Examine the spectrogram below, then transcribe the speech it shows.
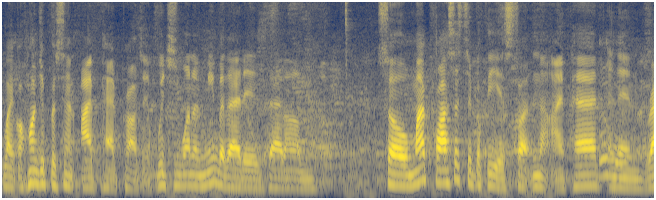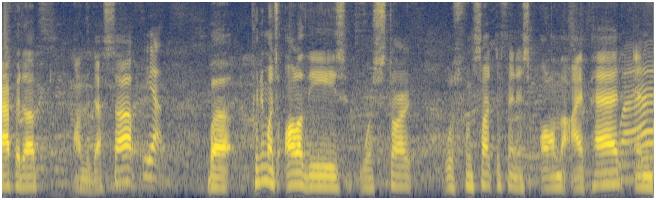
like 100% iPad project, which is what I mean by that is that um, so my process typically is start in the iPad and then wrap it up on the desktop. Mm-hmm. Yeah. But pretty much all of these were start was from start to finish all on the iPad, Wow. and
